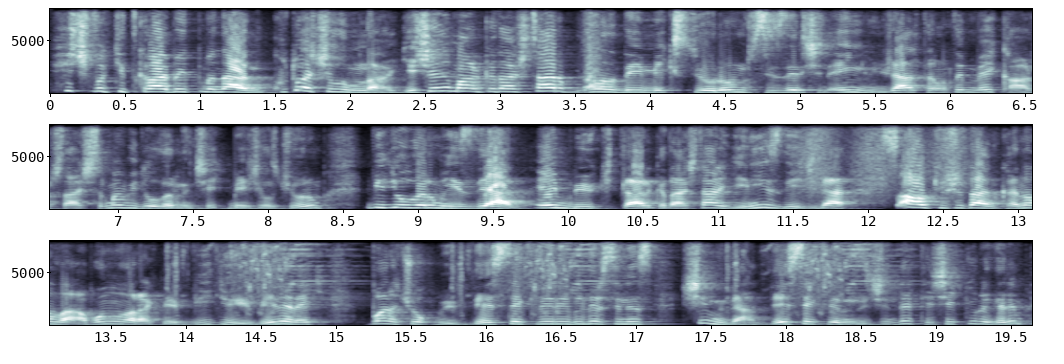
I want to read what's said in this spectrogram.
Hiç vakit kaybetmeden kutu açılımına geçelim arkadaşlar. Buna da değinmek istiyorum. Sizler için en güncel tanıtım ve karşılaştırma videolarını çekmeye çalışıyorum. Videolarımı izleyen en büyük kitle arkadaşlar yeni izleyiciler sağ köşeden kanala abone olarak ve videoyu beğenerek bana çok büyük destek verebilirsiniz. Şimdiden destekleriniz için de teşekkür ederim.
